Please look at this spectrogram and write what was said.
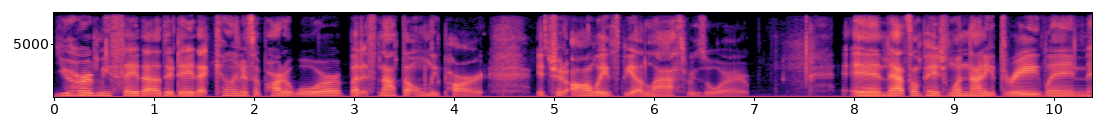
You heard me say the other day that killing is a part of war, but it's not the only part. It should always be a last resort and that's on page 193 when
